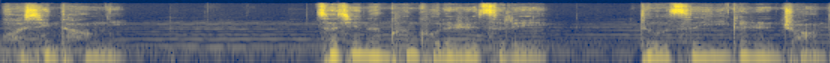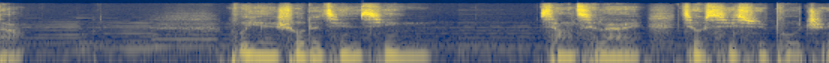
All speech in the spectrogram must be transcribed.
我心疼你，在艰难困苦的日子里，独自一个人闯荡。不言说的艰辛，想起来就唏嘘不止。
